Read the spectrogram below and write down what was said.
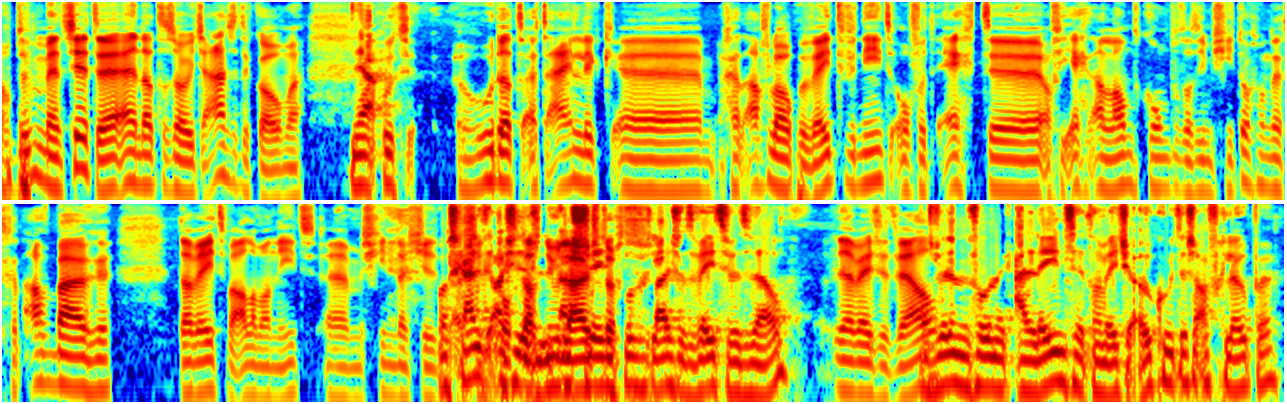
op dit moment zitten en dat er zoiets aan zit te komen. Ja, Goed, hoe dat uiteindelijk ehm, gaat aflopen, weten we niet. Of, het echt, eh, of hij echt aan land komt, of dat hij misschien toch nog net gaat afbuigen. Dat weten we allemaal niet. Eh, misschien dat je, waarschijnlijk als je, dat nu als je luistert, luistert, weten we het wel. dan weet je het wel. Als Willem de volgende week alleen zit, dan weet je ook hoe het is afgelopen.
